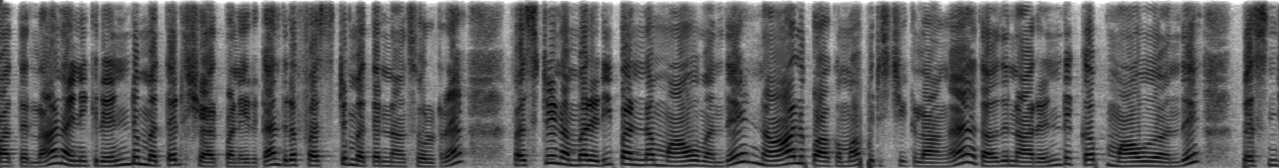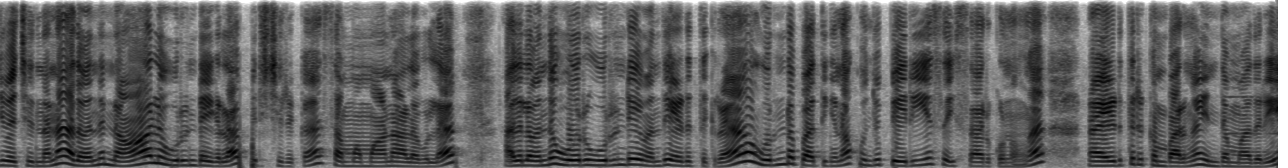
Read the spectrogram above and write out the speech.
பார்த்துடலாம் நான் இன்றைக்கி ரெண்டு மெத்தட் ஷேர் பண்ணியிருக்கேன். அதில் ஃபஸ்ட்டு மெத்தட் நான் சொல்கிறேன் ஃபஸ்ட்டு நம்ம ரெடி பண்ண மாவு வந்து நாலு பாகமாக பிரிச்சுக்கலாங்க. அதாவது நான் ரெண்டு கப் மாவு வந்து பிசைஞ்சு வச்சுருந்தேன்னா அதை வந்து நாலு உருண்டைகளாக பிரிச்சிருக்கேன் சமமான அளவில். அதில் வந்து ஒரு உருண்டையை வந்து எடுத்துக்கிறேன். உருண்டை பார்த்தீங்கன்னா கொஞ்சம் பெரிய சைஸாக இருக்கணுங்க. நான் எடுத்துருக்கேன் பாருங்கள் இந்த மாதிரி.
